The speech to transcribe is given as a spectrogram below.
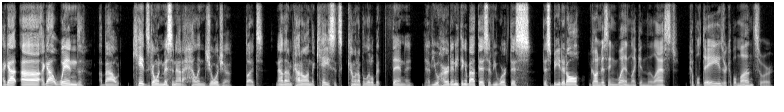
I got uh, I got wind about kids going missing out of Helen, Georgia, but now that I'm kind of on the case, it's coming up a little bit thin. Uh, Have you heard anything about this? Have you worked this this beat at all? Gone missing when? Like in the last couple days or couple months or?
